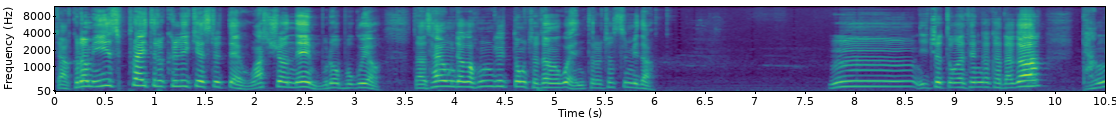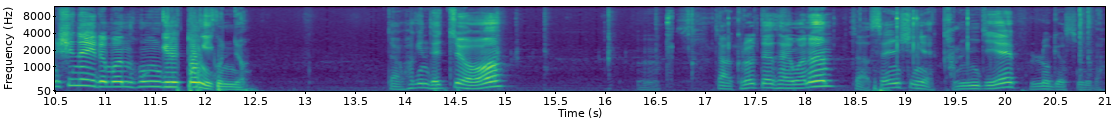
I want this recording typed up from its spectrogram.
자 그럼 이 스프라이트를 클릭했을 때 What's your name? 물어보고요. 자 사용자가 홍길동 저장하고 엔터를 쳤습니다. 음 2초 동안 생각하다가 당신의 이름은 홍길동이군요. 자 확인됐죠? 음. 자 그럴 때 사용하는 자 sensing의 감지의 블록이었습니다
